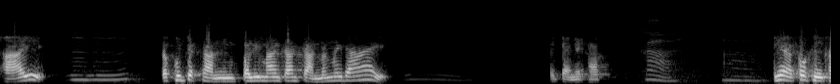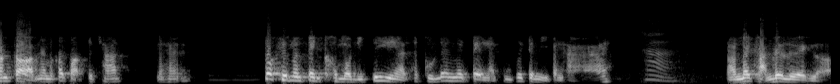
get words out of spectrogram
ใช้อือฮึแต่คุณจะกลั่นปริมาณการกลั่นมันไม่ได้อืมเข้าใจไหมครับ ค่ะอ่าเนี่ยก็คือคำตอบเนี่ยมันก็ตอบชัดๆนะฮะ ก็คือมันเป็นคอมม o ดิตี้อะถ้าคุณเล่นไม่เป็นอะคุณก็จะมีปัญหา ค่ะอะไม่ถามเรื่อยๆอีกเหรอ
